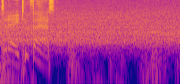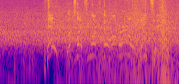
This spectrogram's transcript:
Today, too fast. Hey, looks like she wants to go home early. Me too.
